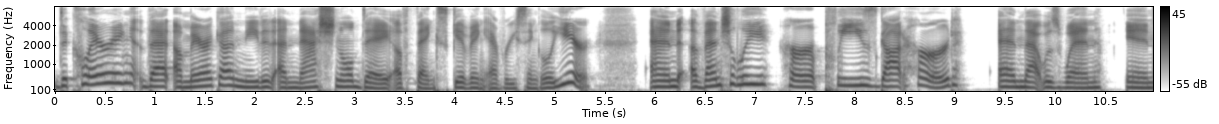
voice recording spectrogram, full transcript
declaring that America needed a national day of Thanksgiving every single year. And eventually her pleas got heard, and that was when in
